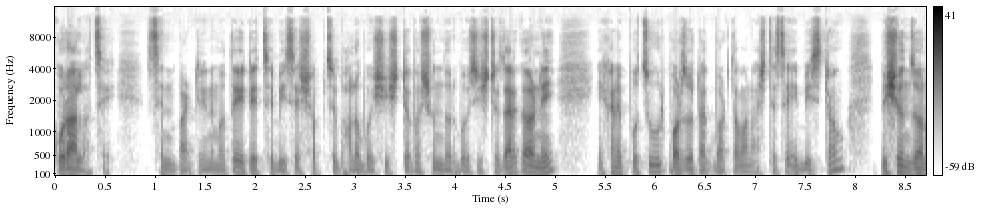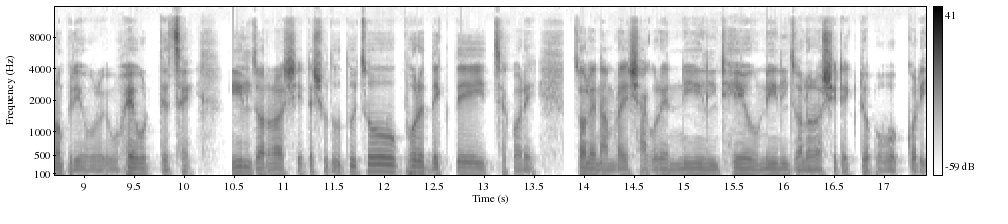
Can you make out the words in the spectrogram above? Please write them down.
কোরাল আছে। সেন্ট মার্টিনের মতো। এটা হচ্ছে বিচের সবচেয়ে ভালো বৈশিষ্ট্য বা সুন্দর বৈশিষ্ট্য। যার কারণে এখানে প্রচুর পর্যটক বর্তমান আসতেছে। এই বিচটাও ভীষণ জনপ্রিয় হয়ে উঠতেছে। নীল জলরাশি এটা শুধু দু চোখ ভরে দেখতে ইচ্ছা করে। চলেন আমরা এই সাগরের নীল ঢেউ, নীল জলরাশিটা একটু উপভোগ করি।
